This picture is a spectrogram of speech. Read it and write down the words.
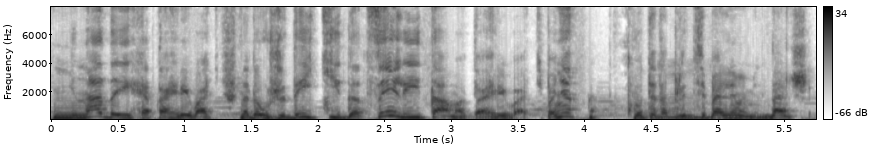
не надо их отогревать. Надо уже дойти до цели и там отогревать. Понятно? Вот это принципиальный момент. Дальше.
